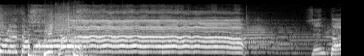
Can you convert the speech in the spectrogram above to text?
করে যাব চিন্তা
